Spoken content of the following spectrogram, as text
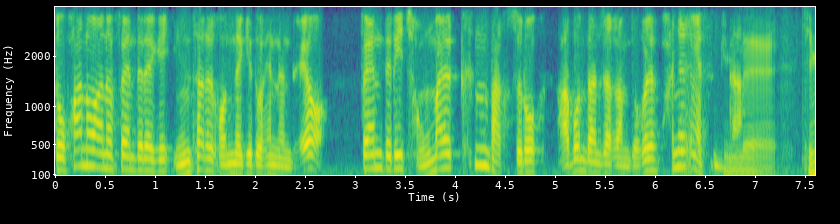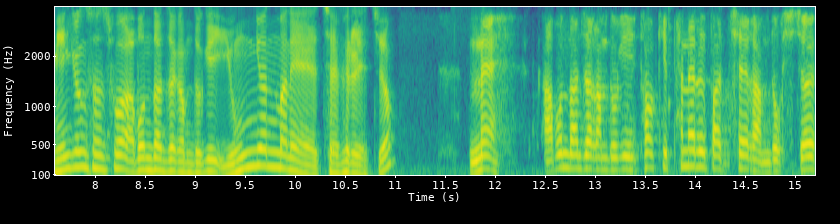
또 환호하는 팬들에게 인사를 건네기도 했는데요. 팬들이 정말 큰 박수로 아본단자 감독을 환영했습니다. 네. 김연경 선수와 아본단자 감독이 6년 만에 재회를 했죠? 네. 아본단자 감독이 터키 페네르바체 감독 시절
